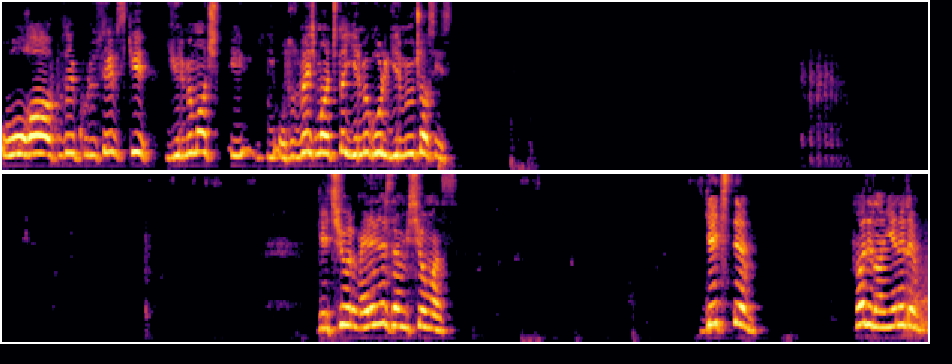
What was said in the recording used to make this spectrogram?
Oha Kuzey Kulusevski 20 maç 35 maçta 20 gol 23 asist. Geçiyorum. Elenirsem bir şey olmaz. Geçtim. Hadi lan yenelim.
